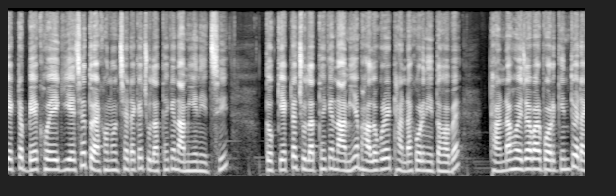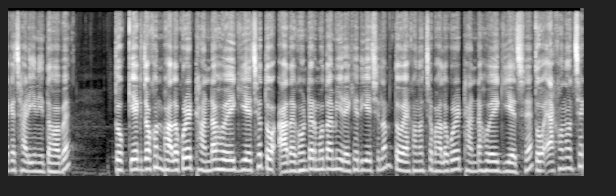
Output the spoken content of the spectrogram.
কেকটা বেক হয়ে গিয়েছে, তো এখন হচ্ছে এটাকে চুলা থেকে নামিয়ে নিচ্ছি। তো কেকটা চুলার থেকে নামিয়ে ভালো করে ঠান্ডা করে নিতে হবে। ঠান্ডা হয়ে যাওয়ার পর কিন্তু এটাকে ছাড়িয়ে নিতে হবে। তো কেক যখন ভালো করে ঠান্ডা হয়ে গিয়েছে, তো আধা ঘণ্টার মতো আমি রেখে দিয়েছিলাম, তো এখন হচ্ছে ভালো করে ঠান্ডা হয়ে গিয়েছে। তো এখন হচ্ছে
